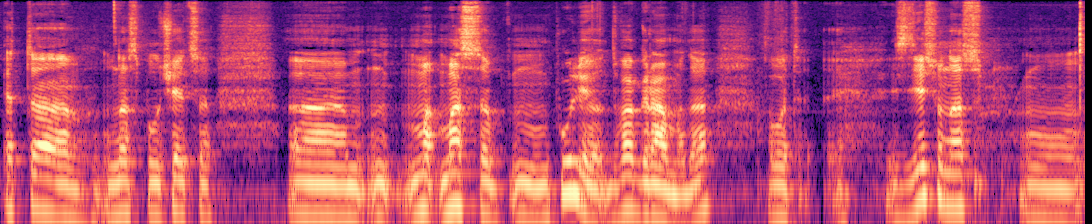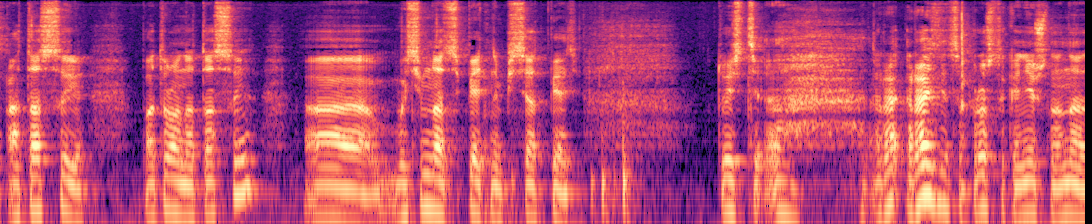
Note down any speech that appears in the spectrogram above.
Это у нас получается э, масса пули 2 грамма, да. Вот, здесь у нас э, от осы, патрон от осы э, 18,5 на 55. То есть... Э, разница просто, конечно, она,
